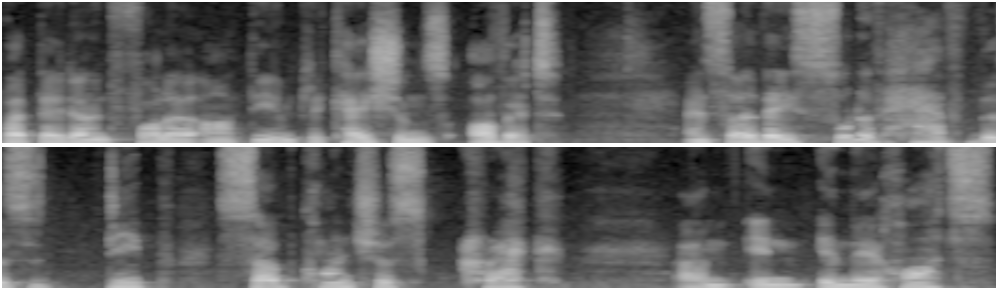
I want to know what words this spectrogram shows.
but they don't follow out the implications of it. And so they sort of have this deep subconscious crack um, in, in their hearts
